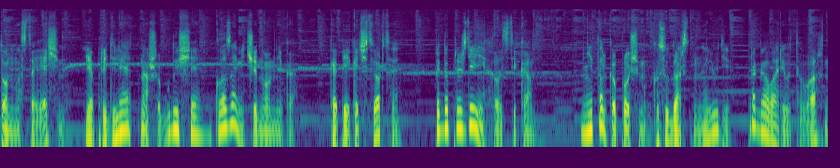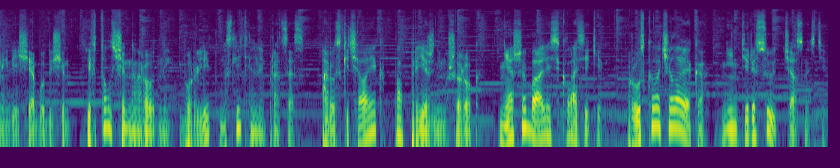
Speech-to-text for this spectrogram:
тон настоящему и определяет наше будущее глазами чиновника. Копейка четвертая. Предупреждение холостякам. Не только, впрочем, государственные люди проговаривают важные вещи о будущем, и в толще народный бурлит мыслительный процесс. А русский человек по-прежнему широк. Не ошибались классики, Русского человека не интересует частности.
